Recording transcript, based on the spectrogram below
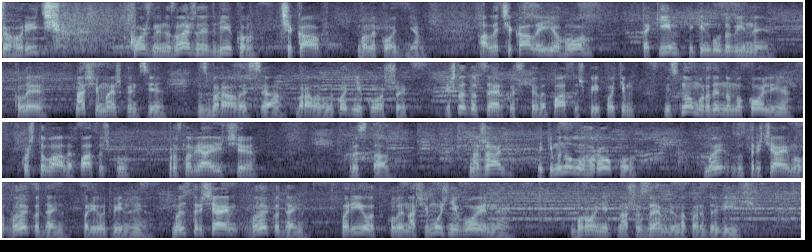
Цьогоріч кожен незалежно від віку чекав Великодня, але чекали його таким, яким був до війни, коли наші мешканці збиралися, брали великодній кошик, йшли до церкви, святили пасочку, і потім в міцному родинному колі куштували пасочку, прославляючи Христа. На жаль, як і минулого року, ми зустрічаємо Великодень в період війни. Ми зустрічаємо Великодень в період, коли наші мужні воїни боронять нашу землю на передовій,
